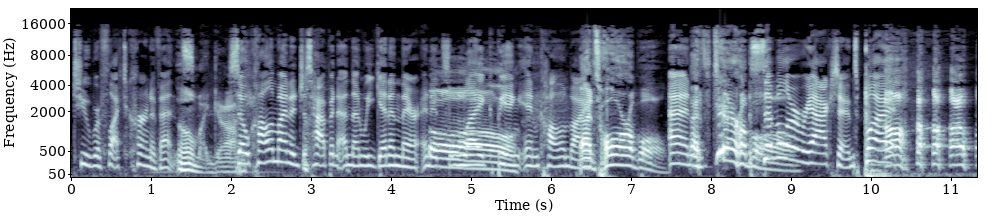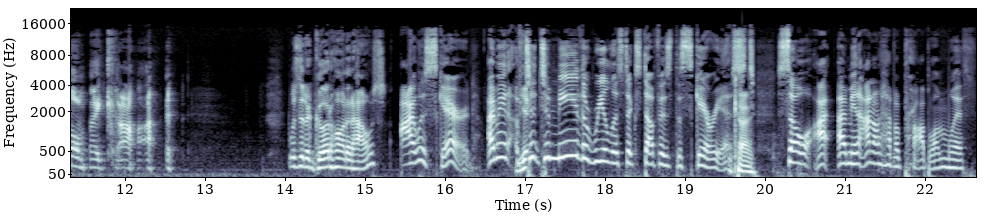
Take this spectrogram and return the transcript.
to reflect current events. Oh, my god! So Columbine had just happened and then we get in there and it's oh. like being in Columbine. Oh. That's horrible. and that's terrible. Similar reactions, but oh, oh my god. Was it a good haunted house? I was scared. I mean, Yeah. to, to me, the realistic stuff is the scariest. Okay. So, I, I mean, I don't have a problem with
